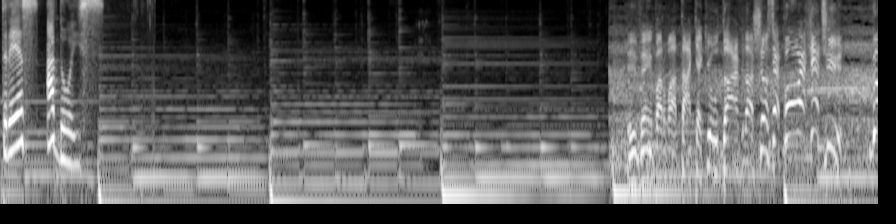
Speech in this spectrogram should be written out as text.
3 a 2. E vem para o ataque aqui o Dávila, a chance é boa, é rede! Gol!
